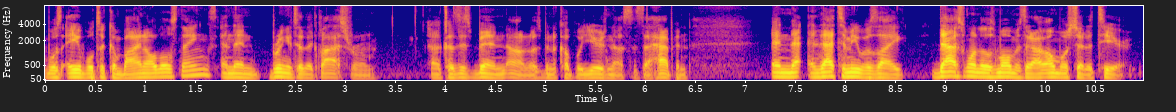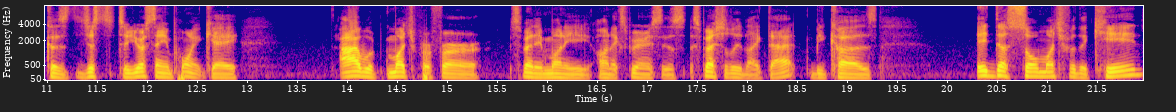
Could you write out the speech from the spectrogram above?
was able to combine all those things and then bring it to the classroom because it's been I don't know it's been a couple of years now since that happened, and that, and that to me was like that's one of those moments that I almost shed a tear because just to your same point, Kay, I would much prefer spending money on experiences, especially like that, because it does so much for the kid,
